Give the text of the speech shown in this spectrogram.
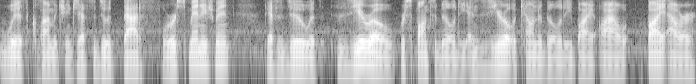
with climate change. They have to do with bad forest management. They have to do with zero responsibility and zero accountability by our by our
